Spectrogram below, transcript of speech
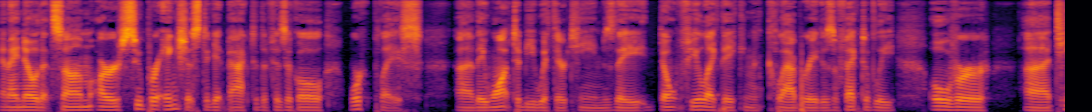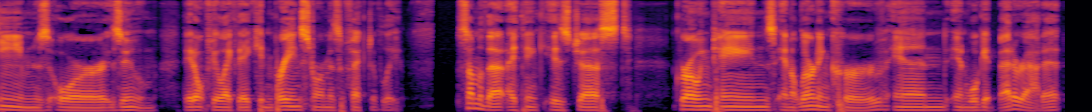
And I know that some are super anxious to get back to the physical workplace. Uh, they want to be with their teams. They don't feel like they can collaborate as effectively over uh, Teams or Zoom. They don't feel like they can brainstorm as effectively. Some of that, I think, is just growing pains and a learning curve, and and we'll get better at it.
